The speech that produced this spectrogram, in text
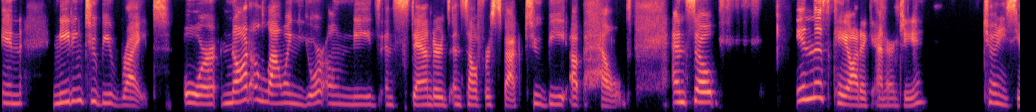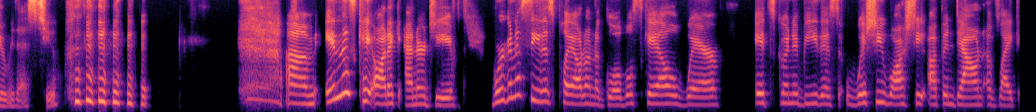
in needing to be right or not allowing your own needs and standards and self respect to be upheld. And so, in this chaotic energy, Tony's here with us too. um, in this chaotic energy, we're going to see this play out on a global scale where it's going to be this wishy washy up and down of like,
